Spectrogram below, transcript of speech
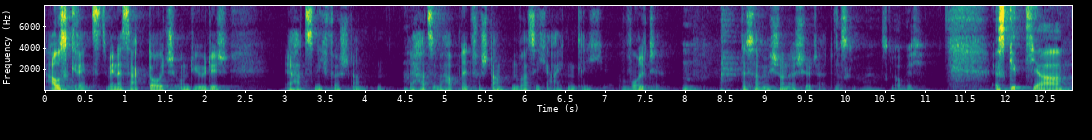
ausgrenzt, wenn er sagt Deutsch und Jüdisch. Er hat es nicht verstanden. Er hat es überhaupt nicht verstanden, was ich eigentlich wollte. Hm. Das hat mich schon erschüttert. Das, ja, das glaube ich. Es gibt ja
